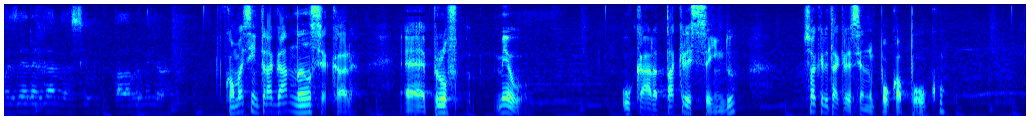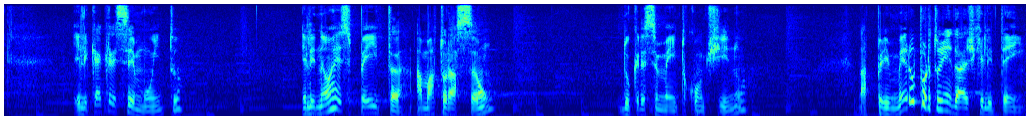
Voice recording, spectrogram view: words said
mas era ganância, palavra melhor. começa a entrar ganância, cara. É, pelo, meu, o cara tá crescendo, só que ele tá crescendo pouco a pouco. Ele quer crescer muito. Ele não respeita a maturação do crescimento contínuo. Na primeira oportunidade que ele tem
